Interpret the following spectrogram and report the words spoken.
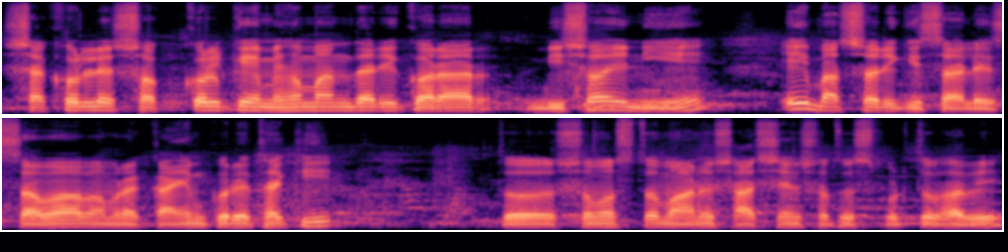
সাকল্যে সকলকে মেহমানদারি করার বিষয় নিয়ে এই বাৎসরিক ইসালে সওয়াব আমরা কায়েম করে থাকি। তো সমস্ত মানুষ আসেন স্বতঃস্ফূর্তভাবে।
